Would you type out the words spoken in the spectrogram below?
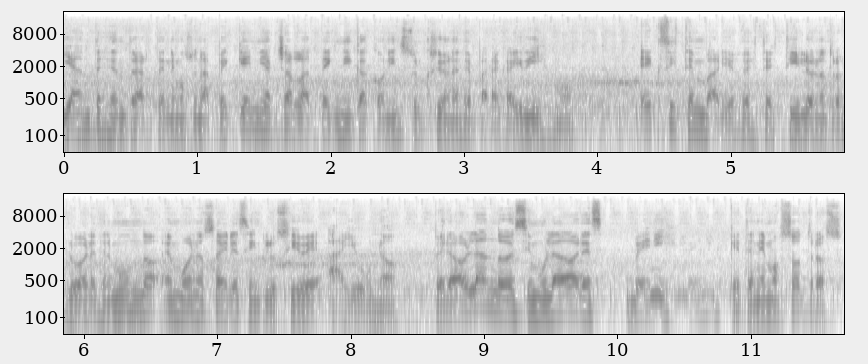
y antes de entrar tenemos una pequeña charla técnica con instrucciones de paracaidismo. Existen varios de este estilo en otros lugares del mundo, en Buenos Aires inclusive hay uno. Pero hablando de simuladores, vení, que tenemos otros.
